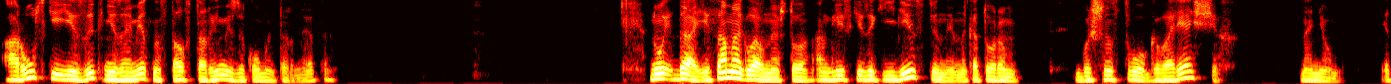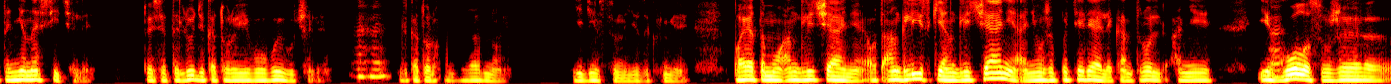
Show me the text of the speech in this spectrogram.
А русский язык незаметно стал вторым языком интернета. Ну да, и самое главное, что английский язык единственный, на котором большинство говорящих на нем это не носители. То есть это люди, которые его выучили, uh-huh. для которых он родной. Единственный язык в мире. Поэтому англичане, вот английские англичане, они уже потеряли контроль, они, их uh-huh. голос уже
